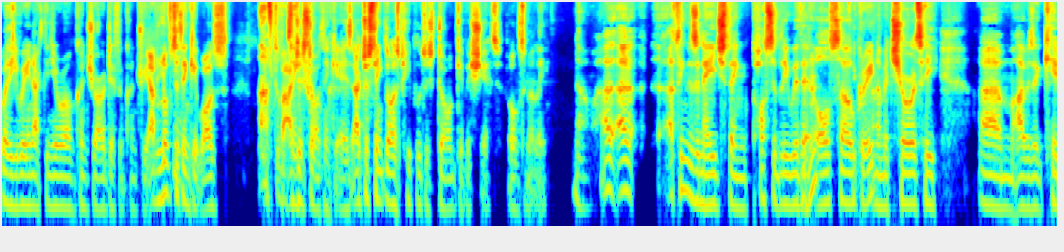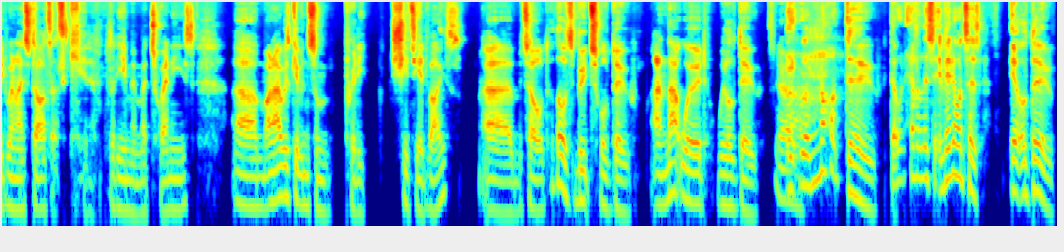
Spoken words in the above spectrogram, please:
whether you reenact in your own country or a different country. I'd love to think it was I've but i just don't think it is. I just think those people just don't give a shit ultimately No, I, I, I think there's an age thing possibly with it Mhm. also, Agreed. and a maturity. Um, I was a kid when I started as a kid, I'm bloody in my twenties, um, and I was given some pretty shitty advice. Um, told those boots will do, and that word will do. It will not do. Don't ever listen. If anyone says it'll do,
